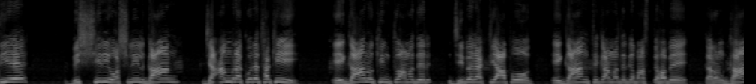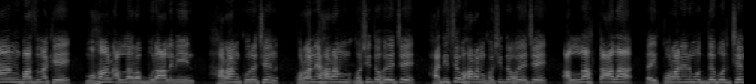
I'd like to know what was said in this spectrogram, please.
দিয়ে বিশ্বরি অশ্লীল গান যা আমরা করে থাকি, এই গানও কিন্তু আমাদের জীবের একটি আপদ। এই গান থেকে আমাদেরকে বাঁচতে হবে, কারণ গান বাজনাকে মহান আল্লাহ রব্বুল আলমিন হারাম করেছেন। কোরআনে হারাম ঘোষিত হয়েছে, হাদিসেও হারাম ঘোষিত হয়েছে। আল্লাহ তাআলা তাই কোরআনের মধ্যে বলছেন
